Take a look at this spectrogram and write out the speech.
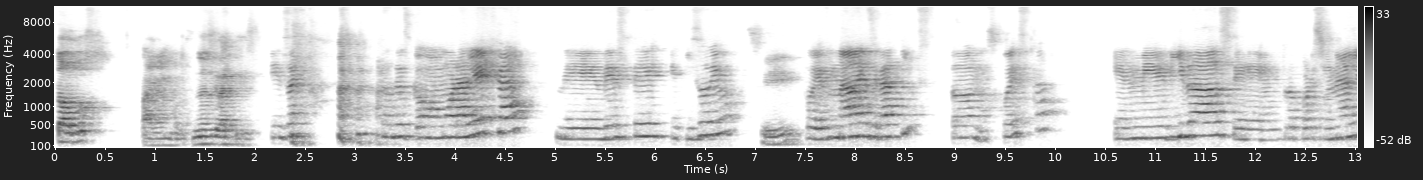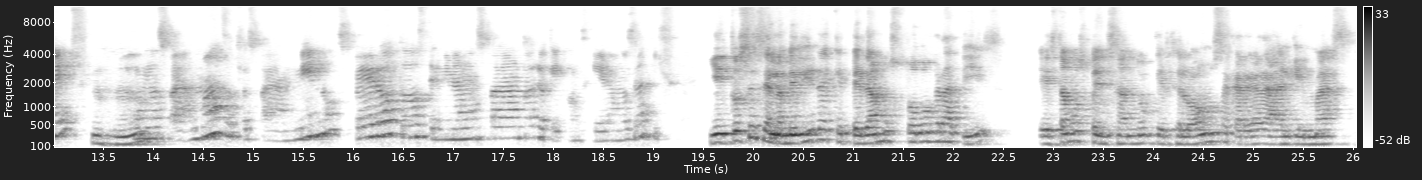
todos pagamos, no es gratis. Exacto. Entonces, como moraleja de, de este episodio, sí. pues nada es gratis, todo nos cuesta en medidas eh, proporcionales. Unos pagan más, otros pagan menos, pero todos terminamos pagando lo que consideramos gratis. Y entonces, en la medida que te damos todo gratis, estamos pensando que se lo vamos a cargar a alguien más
